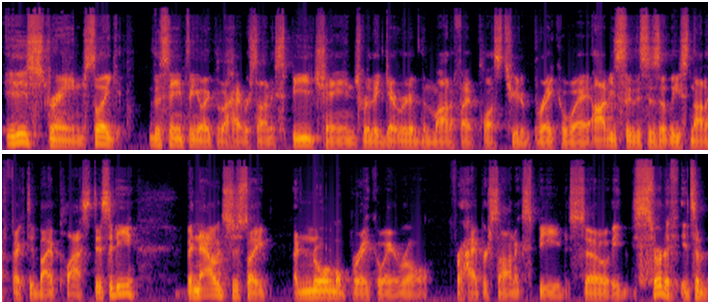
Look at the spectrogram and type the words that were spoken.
It is strange. So like the same thing like with the hypersonic speed change where they get rid of the modified plus two to breakaway. Obviously, this is at least not affected by plasticity, but now it's just like a normal breakaway roll for hypersonic speed. So it sort of it's a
